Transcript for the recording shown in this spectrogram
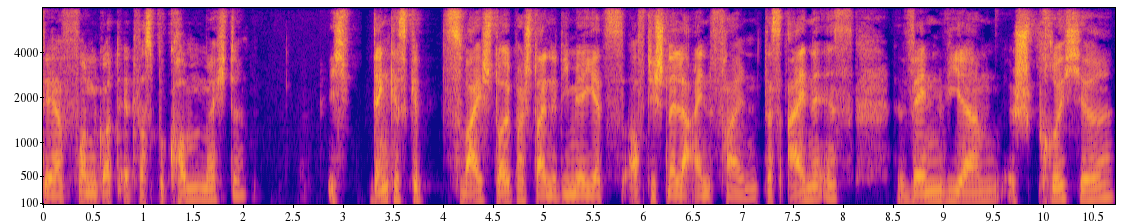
der von Gott etwas bekommen möchte. Ich denke, es gibt zwei Stolpersteine, die mir jetzt auf die Schnelle einfallen. Das eine ist, wenn wir Sprüche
